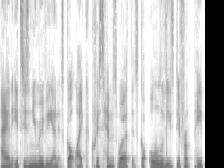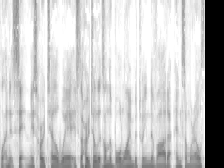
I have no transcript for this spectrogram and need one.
and it's his new movie, and it's got like Chris Hemsworth. It's got all of these different people, and it's set in this hotel where it's the hotel that's on the borderline between Nevada and somewhere else,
